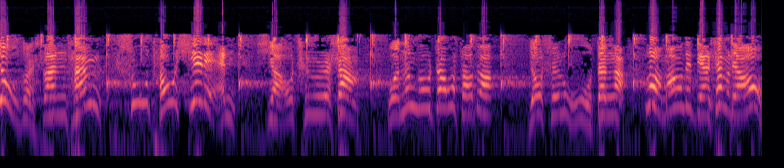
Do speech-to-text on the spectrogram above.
右转三层，梳头洗脸。小车上我能够找找到，要是路灯啊，老忙的点上了，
